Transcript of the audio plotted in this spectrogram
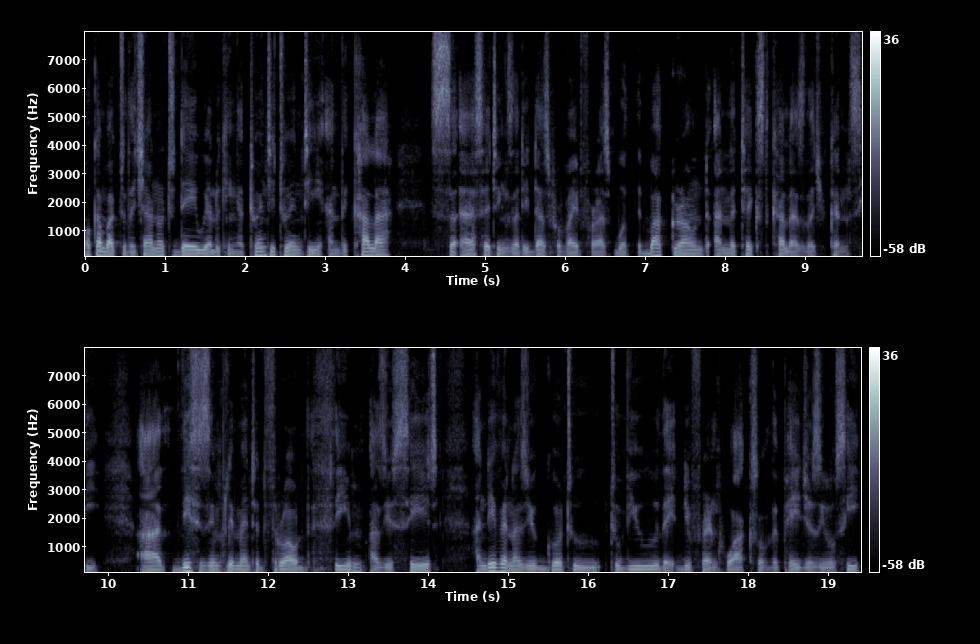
Welcome back to the channel. Today we are looking at 2020 and the color uh, settings that it does provide for us, both the background and the text colors that you can see. Uh, this is implemented throughout the theme as you see it and even as you go to, to view the different works of the pages, you'll see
